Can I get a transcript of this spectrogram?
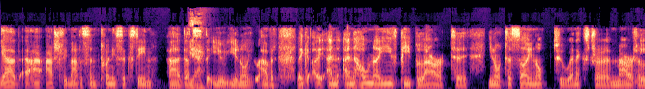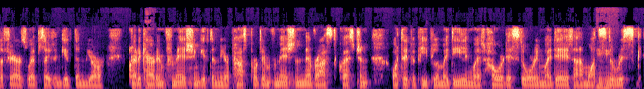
Yeah, Ashley Madison, 2016. Uh, that's yeah. that you you know you have it like I, and and how naive people are to you know to sign up to an extra marital affairs website and give them your credit card information, give them your passport information, and never ask the question what type of people am I dealing with, how are they storing my data, and what's mm-hmm. the risk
